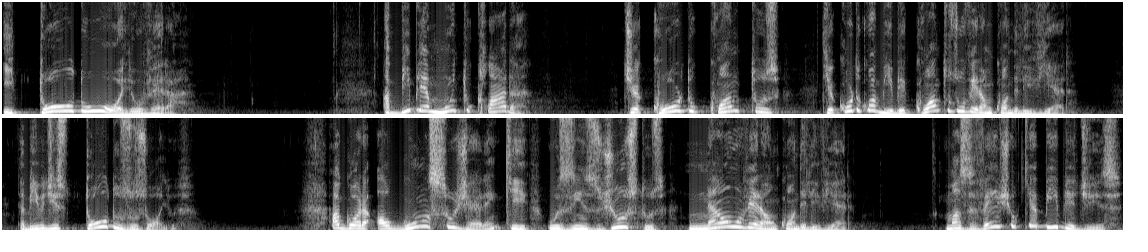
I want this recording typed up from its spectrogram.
e todo o olho o verá. A Bíblia é muito clara. De acordo quantos De acordo com a Bíblia, quantos o verão quando ele vier? A Bíblia diz todos os olhos. Agora, alguns sugerem que os injustos não o verão quando ele vier. Mas veja o que a Bíblia diz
